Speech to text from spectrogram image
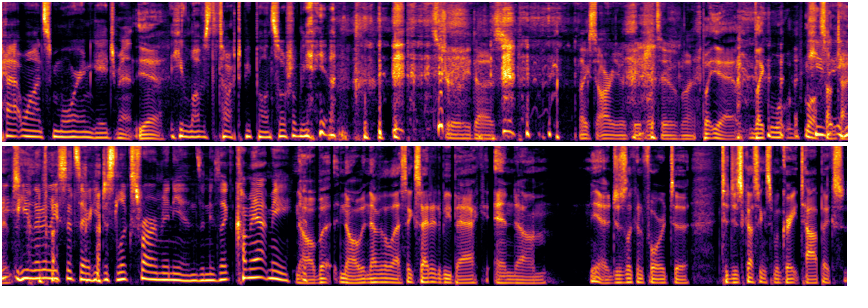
Pat wants more engagement. Yeah, he loves to talk to people on social media. it's true, he does. Likes to argue with people too, but but yeah, like well, well sometimes he, he literally sits there. He just looks for our minions, and he's like, "Come at me." No, but no, but nevertheless, excited to be back, and um, yeah, just looking forward to to discussing some great topics.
